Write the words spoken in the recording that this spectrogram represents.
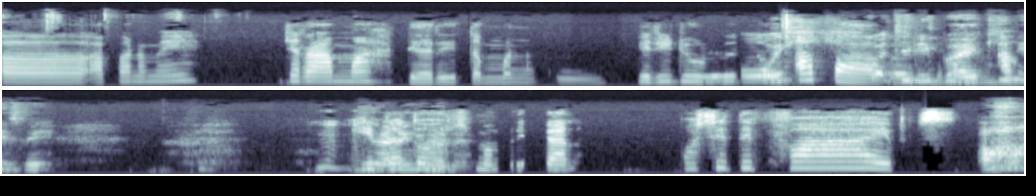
eh apa namanya? Ceramah dari temenku. Jadi dulu tuh Wih, Apa? kok jadi itu? baik gini sih kita Gimana, tuh gimana? harus memberikan positive vibes. oh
